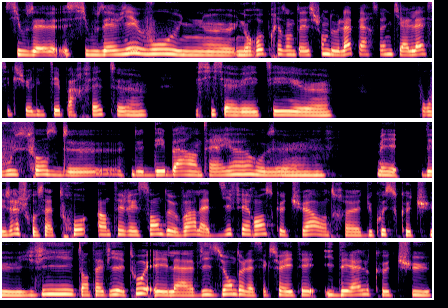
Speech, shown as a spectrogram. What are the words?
si vous si vous aviez vous une, une représentation de la personne qui a la sexualité parfaite euh, et si ça avait été euh, pour vous source de, de débat intérieur ou de Mais déjà, je trouve ça trop intéressant de voir la différence que tu as entre du coup ce que tu vis dans ta vie et tout et la vision de la sexualité idéale que tu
